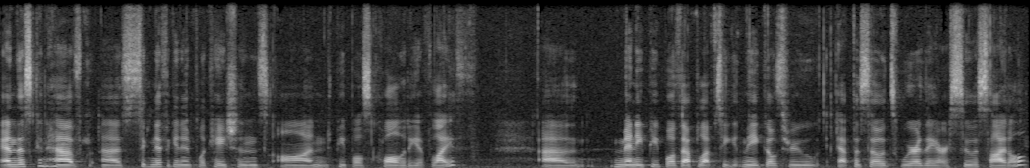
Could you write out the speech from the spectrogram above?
And this can have uh, significant implications on people's quality of life. Uh, many people with epilepsy may go through episodes where they are suicidal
